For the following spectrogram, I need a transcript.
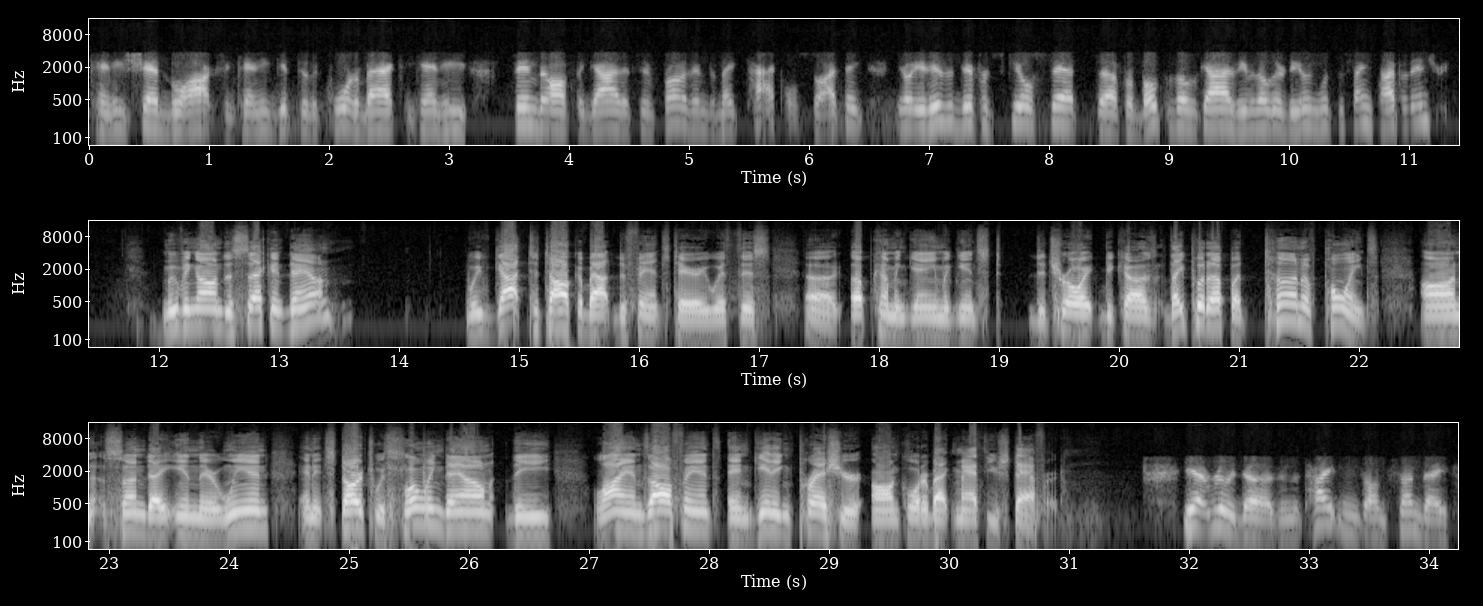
can he shed blocks and can he get to the quarterback and can he fend off the guy that's in front of him to make tackles. So I think you know it is a different skill set uh, for both of those guys, even though they're dealing with the same type of injury. Moving on to second down, we've got to talk about defense, Terry, with this uh, upcoming game against Detroit because they put up a ton of points on Sunday in their win, and it starts with slowing down the Lions offense and getting pressure on quarterback Matthew Stafford. Yeah, it really does. And the Titans on Sunday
